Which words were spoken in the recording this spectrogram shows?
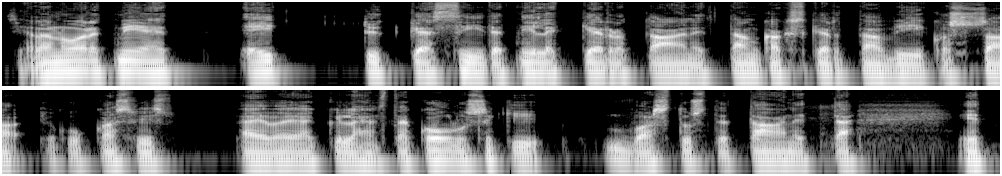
Siellä nuoret miehet ei tykkää siitä, että niille kerrotaan, että on kaksi kertaa viikossa joku kasvispäivä ja kyllähän sitä koulussakin vastustetaan, että, että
